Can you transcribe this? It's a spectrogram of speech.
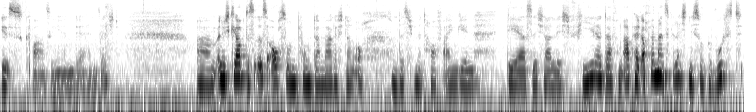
ist quasi in der Hinsicht. Ähm, und ich glaube, das ist auch so ein Punkt, da mag ich dann auch so ein bisschen mit drauf eingehen, der sicherlich viele davon abhält, auch wenn man es vielleicht nicht so bewusst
